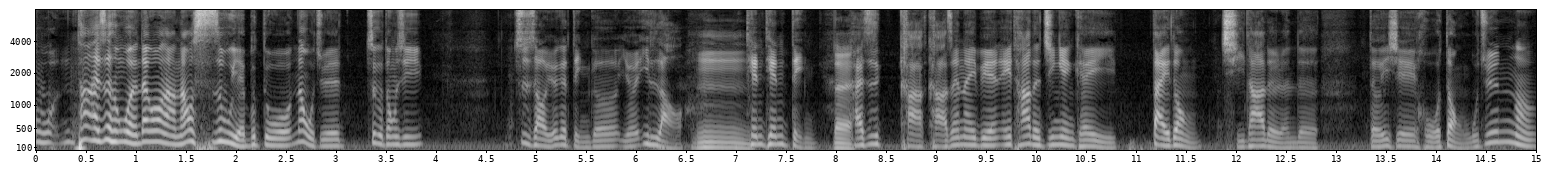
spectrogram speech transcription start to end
我他还是很稳的带过半场，然后失误也不多，那我觉得这个东西至少有一个顶哥，有一老，嗯，天天顶，对，还是卡卡在那边，诶，他的经验可以带动其他的人的的一些活动，我觉得那。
